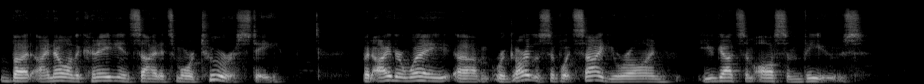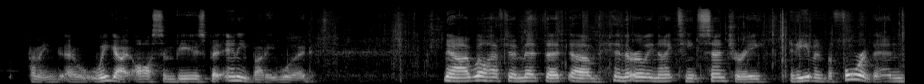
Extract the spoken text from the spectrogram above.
but I know on the Canadian side it's more touristy. But either way, um, regardless of what side you were on, you got some awesome views. I mean, uh, we got awesome views, but anybody would. Now, I will have to admit that um, in the early 19th century, and even before then,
